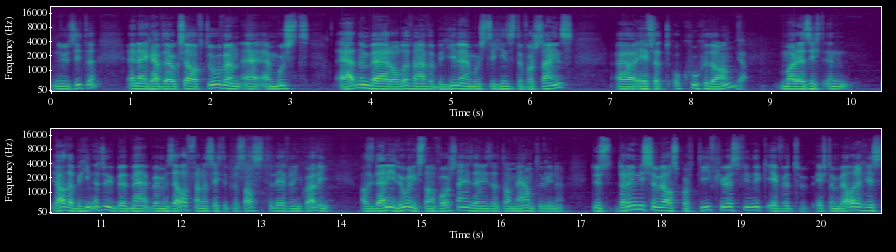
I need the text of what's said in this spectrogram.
nu zit. hè. En hij gaf dat ook zelf toe. Van, hij, hij, moest, hij had een bijrol hè, vanaf het begin. Hij moest zich inzetten voor Science. Hij heeft dat ook goed gedaan. Ja. Maar hij zegt... En, ja, dat begint natuurlijk bij, mij, bij mezelf van een slechte prestatie te leveren in quali. Als ik dat niet doe en ik sta voor Science, dan is dat aan mij om te winnen. Dus daarin is hij wel sportief geweest, vind ik. Heeft, het, heeft hem wel ergens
